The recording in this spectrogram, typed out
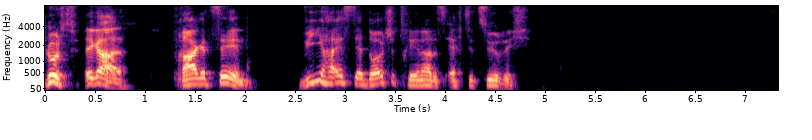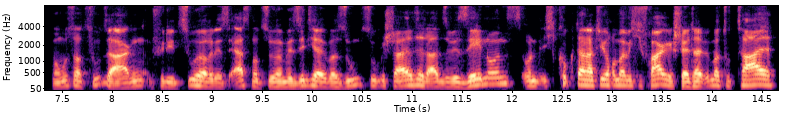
Gut, egal. Frage 10. Wie heißt der deutsche Trainer des FC Zürich? Man muss dazu sagen, für die Zuhörer, die das erstmal zuhören, wir sind ja über Zoom zugeschaltet, also wir sehen uns und ich gucke da natürlich auch immer, wenn ich die Frage gestellt habe, immer total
